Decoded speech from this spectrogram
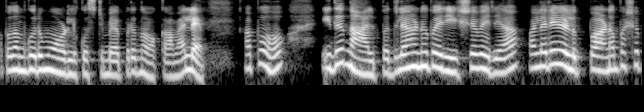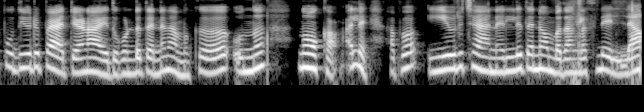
അപ്പോൾ നമുക്കൊരു മോഡൽ ക്വസ്റ്റ്യൻ പേപ്പർ നോക്കാം അല്ലേ? അപ്പോൾ ഇത് നാൽപ്പതിലാണ് പരീക്ഷ വരിക. വളരെ എളുപ്പമാണ് പക്ഷെ പുതിയൊരു പാറ്റേൺ ആയതുകൊണ്ട് തന്നെ നമുക്ക് ഒന്ന് നോക്കാം അല്ലേ? അപ്പോൾ ഈ ഒരു ചാനലിൽ തന്നെ ഒമ്പതാം ക്ലാസ്സിന്റെ എല്ലാ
